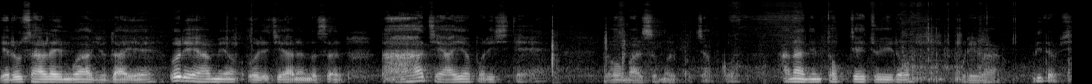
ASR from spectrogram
예루살렘과 유다에 의뢰하며 의지하는 것을 다 제하여 버리시되 이 말씀을 붙잡고 하나님 독재주의로 우리가 믿읍시다.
